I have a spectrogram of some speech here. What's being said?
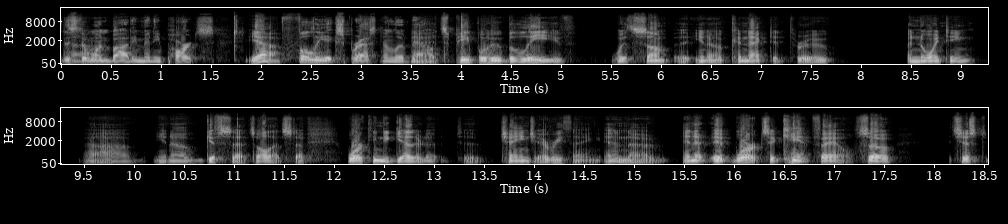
This is the one body, many parts, Yeah, fully expressed and lived yeah, out. it's people who believe with some, uh, you know, connected through anointing, uh, you know, gift sets, all that stuff, working together to, to change everything, and uh, and it, it works. It can't fail. So it's just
